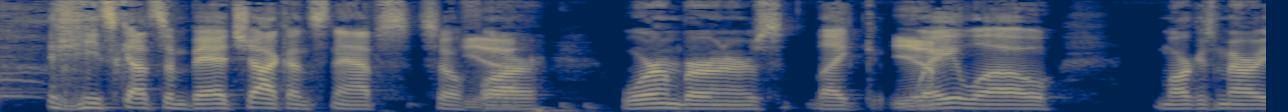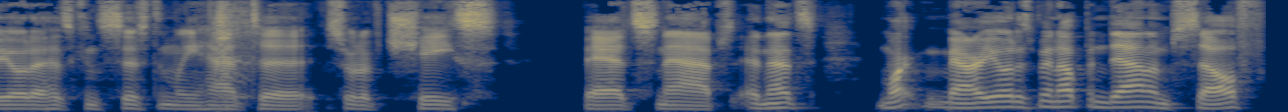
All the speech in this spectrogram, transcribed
He's got some bad shotgun snaps so Yeah. far. Worm burners, like way low. Marcus Mariota has consistently had to sort of chase bad snaps, and that's Mar- Mariota's been up and down himself.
